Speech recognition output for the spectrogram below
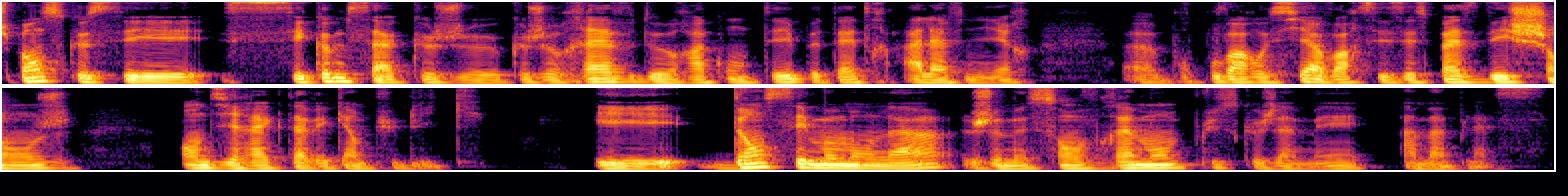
Je pense que c'est comme ça que je, rêve de raconter peut-être à l'avenir, euh, pour pouvoir aussi avoir ces espaces d'échange en direct avec un public. Et dans ces moments-là, je me sens vraiment plus que jamais à ma place.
